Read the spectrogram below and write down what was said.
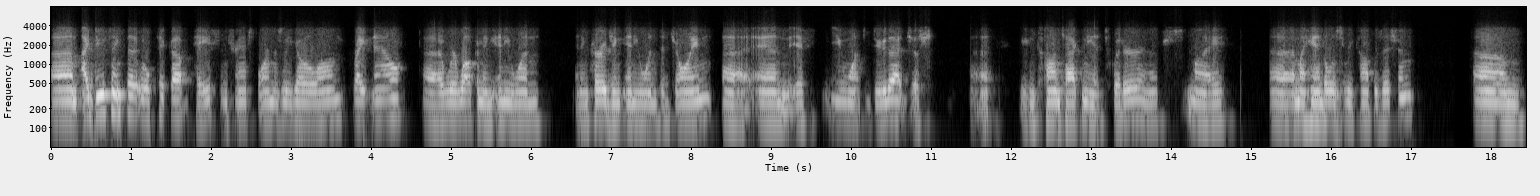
Um, I do think that it will pick up pace and transform as we go along. Right now, uh, we're welcoming anyone and encouraging anyone to join. Uh, and if you want to do that, just uh, you can contact me at Twitter, and my my handle is recomposition. Um,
